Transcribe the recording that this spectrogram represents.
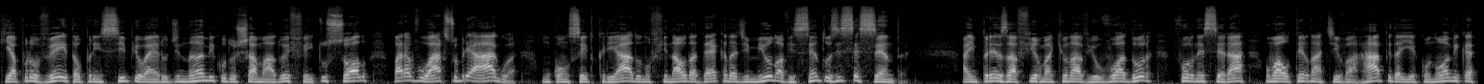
que aproveita o princípio aerodinâmico do chamado efeito solo para voar sobre a água, um conceito criado no final da década de 1960. A empresa afirma que o navio voador fornecerá uma alternativa rápida e econômica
